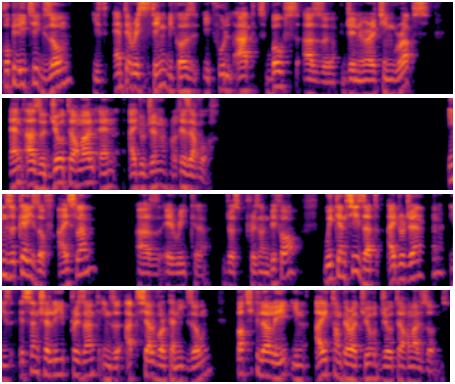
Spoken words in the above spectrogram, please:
propylitic zone is interesting because it will act both as a generating rocks and as a geothermal and hydrogen reservoir. In the case of Iceland, as Eric uh, just presented before, we can see that hydrogen is essentially present in the axial volcanic zone, particularly in high temperature geothermal zones.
